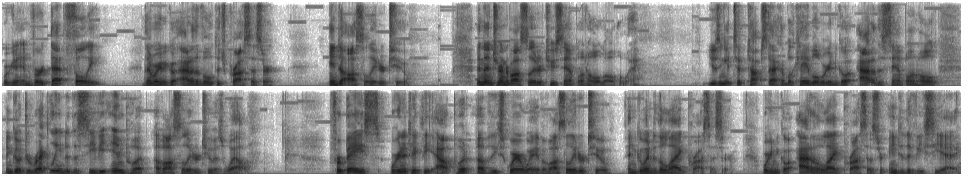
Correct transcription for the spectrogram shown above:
We're going to invert that fully. Then we're going to go out of the voltage processor into oscillator 2. And then turn up oscillator 2 sample and hold all the way. Using a tip-top stackable cable, we're going to go out of the sample and hold and go directly into the CV input of oscillator 2 as well. For bass, we're going to take the output of the square wave of oscillator 2 and go into the lag processor. We're going to go out of the lag processor into the VCA.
